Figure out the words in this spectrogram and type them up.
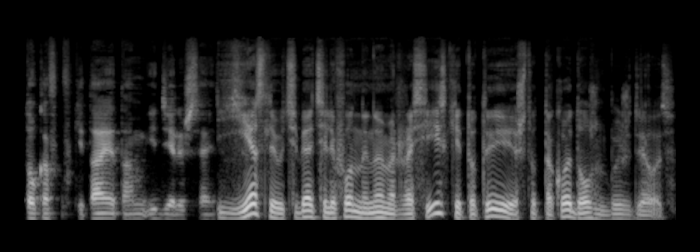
только в Китае там и делишься. Если у тебя телефонный номер российский, то ты что-то такое должен будешь делать.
